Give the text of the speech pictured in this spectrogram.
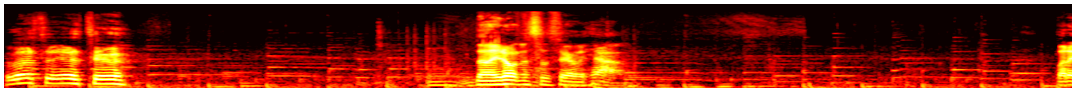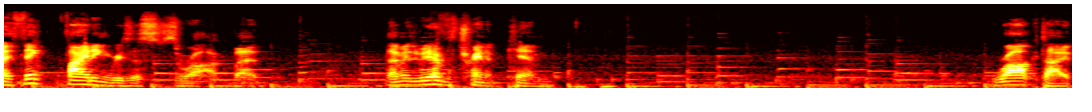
That's the answer that I don't necessarily have. But I think fighting resists rock, but that means we have to train up Kim. Rock type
